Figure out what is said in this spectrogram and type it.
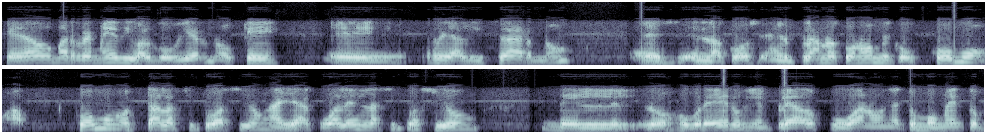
quedado más remedio al gobierno que eh, realizar, ¿no? en la cosa, en el plano económico, cómo cómo está la situación allá, cuál es la situación de los obreros y empleados cubanos en estos momentos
